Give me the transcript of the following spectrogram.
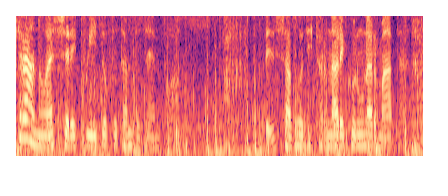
Strano essere qui dopo tanto tempo. Pensavo di tornare con un'armata.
